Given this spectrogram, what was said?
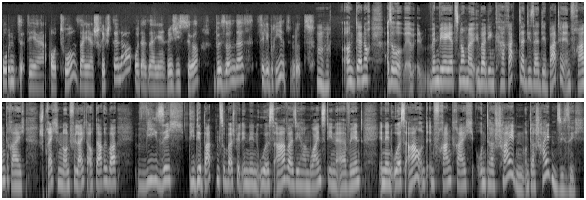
und der Autor, sei er Schriftsteller oder sei er Regisseur, besonders zelebriert wird. Mhm. Und dennoch, also wenn wir jetzt noch mal über den Charakter dieser Debatte in Frankreich sprechen und vielleicht auch darüber, wie sich die Debatten zum Beispiel in den USA, weil Sie haben Weinstein erwähnt, in den USA und in Frankreich unterscheiden, unterscheiden sie sich?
